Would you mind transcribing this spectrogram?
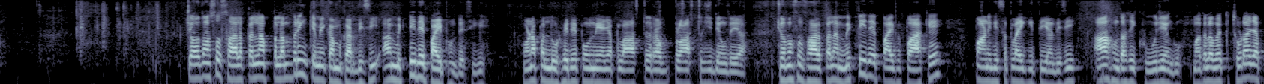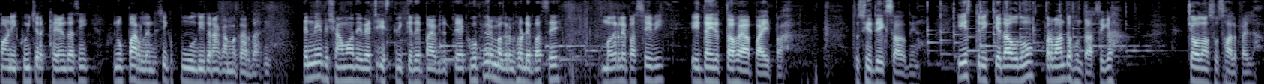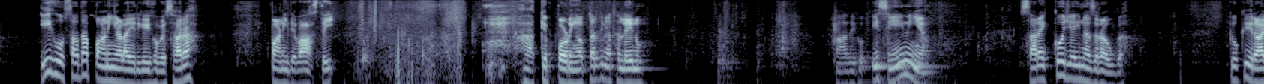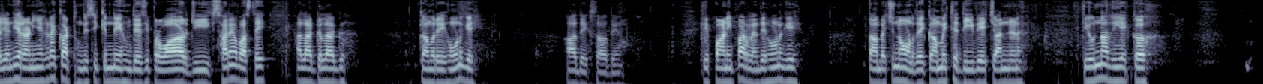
1400 ਸਾਲ ਪਹਿਲਾਂ ਪਲੰਬਰਿੰਗ ਕਿਵੇਂ ਕੰਮ ਕਰਦੀ ਸੀ? ਆ ਮਿੱਟੀ ਦੇ ਪਾਈਪ ਹੁੰਦੇ ਸੀਗੇ। ਹੁਣ ਆਪਾਂ ਲੋਹੇ ਦੇ ਪਾਉਂਦੇ ਆ ਜਾਂ ਪਲਾਸਟ, ਰਬ ਪਲਾਸਟਿਕ ਜੀ ਦੇ ਆਉਂਦੇ ਆ 1400 ਸਾਲ ਪਹਿਲਾਂ ਮਿੱਟੀ ਦੇ ਪਾਈਪ ਪਾ ਕੇ ਪਾਣੀ ਦੀ ਸਪਲਾਈ ਕੀਤੀ ਜਾਂਦੀ ਸੀ। ਆਹ ਹੁੰਦਾ ਸੀ ਖੂਹ ਜਿਹੇ ਵਾਂਗੂ। ਮਤਲਬ ਇੱਕ ਥੋੜਾ ਜਿਹਾ ਪਾਣੀ ਖੂਹ 'ਚ ਰੱਖਿਆ ਜਾਂਦਾ ਸੀ, ਇਹਨੂੰ ਭਰ ਲੈਂਦੇ ਸੀ, ਇੱਕ ਪੂਲ ਦੀ ਤਰ੍ਹਾਂ ਕੰਮ ਕਰਦਾ ਸੀ। ਤਿੰਨੇ ਦਿਸ਼ਾਵਾਂ ਦੇ ਵਿੱਚ ਇਸ ਤਰੀਕੇ ਦੇ ਪਾਈਪ ਦਿੱਤੇ ਆ। ਕਿਉਂਕਿ ਫਿਰ ਮਗਰ ਤੁਹਾਡੇ ਪਾਸੇ, ਮਗਰਲੇ ਪਾਸੇ ਵੀ ਇਦਾਂ ਹੀ ਦਿੱਤਾ ਹੋਇਆ ਪਾਈਪ ਆ। ਤੁਸੀਂ ਦੇਖ ਸਕਦੇ ਹੋ। ਇਸ ਤਰੀਕੇ ਦਾ ਉਦੋਂ ਪ੍ਰਬੰਧ ਹੁੰਦਾ ਸੀਗਾ 1400 ਸਾਲ ਪਹਿਲਾਂ। ਇਹ ਹੋ ਸਕਦਾ ਪਾਣੀ ਵਾਲਾ ਏਰੀਆ ਹੀ ਹੋਵੇ ਸਾਰਾ, ਪਾਣੀ ਦੇ ਵਾਸਤੇ ਹੀ। ਹਾਂ ਕਿ ਪੌੜੀਆਂ ਉਤਰਦੀਆਂ ਥੱਲੇ ਨੂੰ। ਹਾਂ ਦੇਖੋ, ਇਹ ਸੇਮ ਹੀ ਆ। ਸਾਰਾ ਇੱਕੋ ਜਿਹਾ ਹੀ ਨਜ਼ਰ ਆਊਗਾ। ਕਿਉਂਕਿ ਰਾਜਿਆਂ ਦੀਆਂ ਰਾਣੀਆਂ ਕਿਹੜਾ ਘੱਟ ਹੁੰਦੇ ਸੀ, ਕਿੰਨੇ ਹੁੰਦੇ ਸੀ, ਪਰਿਵਾਰ, ਜੀ, ਸਾਰਿਆਂ ਵਾਸਤੇ ਅਲੱਗ-ਅਲੱਗ ਕਮਰੇ ਹੋਣਗੇ। ਆਹ ਦੇਖ ਸਕਦੇ ਹੋ। ਇਹ ਪਾਣੀ ਭਰ ਲੈਂਦੇ ਹੋਣਗੇ। ਤਾਂ ਵਿੱਚ ਨਹਾਉਣ ਦੇ ਕੰਮ, ਇੱਥੇ ਦੀਵੇ ਚਾਨਣ ਤੇ ਉਹਨਾਂ ਦੀ ਇੱਕ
